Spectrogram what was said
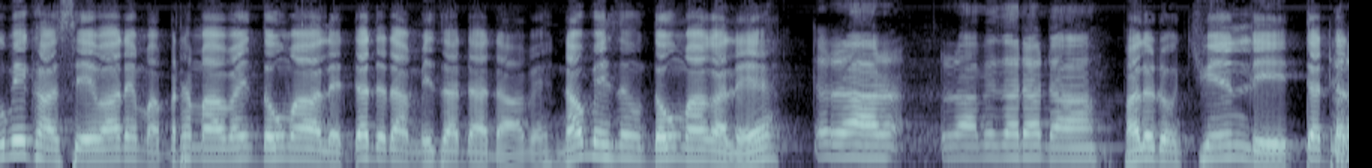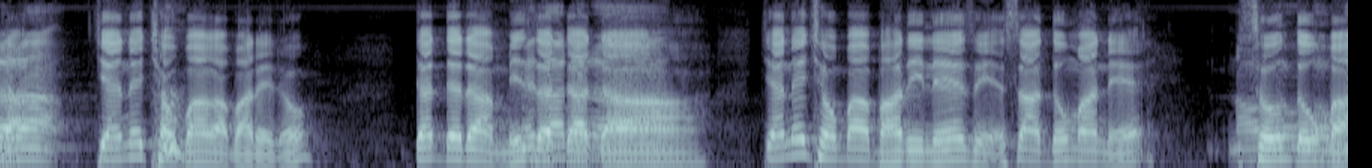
ဥပိ္ပခာ10ပါးထဲမှာပထမပိုင်း3ပါးကလည်းတတ္တရမစ္ဆတတ္တာပဲနောက်ပိတ်ဆုံး3ပါးကလည်းတရာတရာမေဇာရတာဘာလို့တော့ကျွင်းလေတတ္တတရရာကျန်တဲ့6ပါးကပါတယ်တော့တတ္တရမစ္ဆတတ္တာကျန်တဲ့6ပါးဘာတွေလဲဆိုရင်အစ3ပါးနဲ့အဆုံးသုံးပါ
